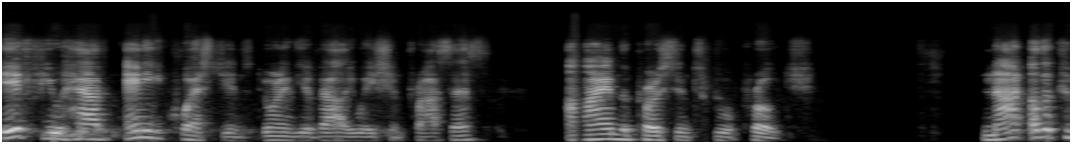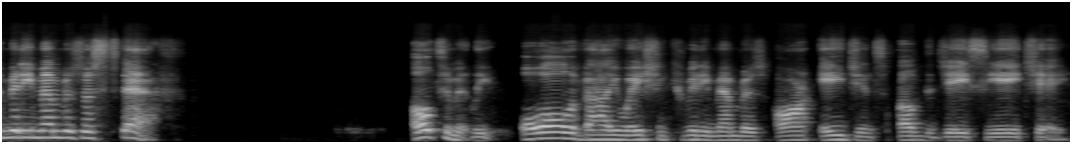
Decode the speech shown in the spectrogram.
If you have any questions during the evaluation process, I am the person to approach. Not other committee members or staff. Ultimately, all evaluation committee members are agents of the JCHA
